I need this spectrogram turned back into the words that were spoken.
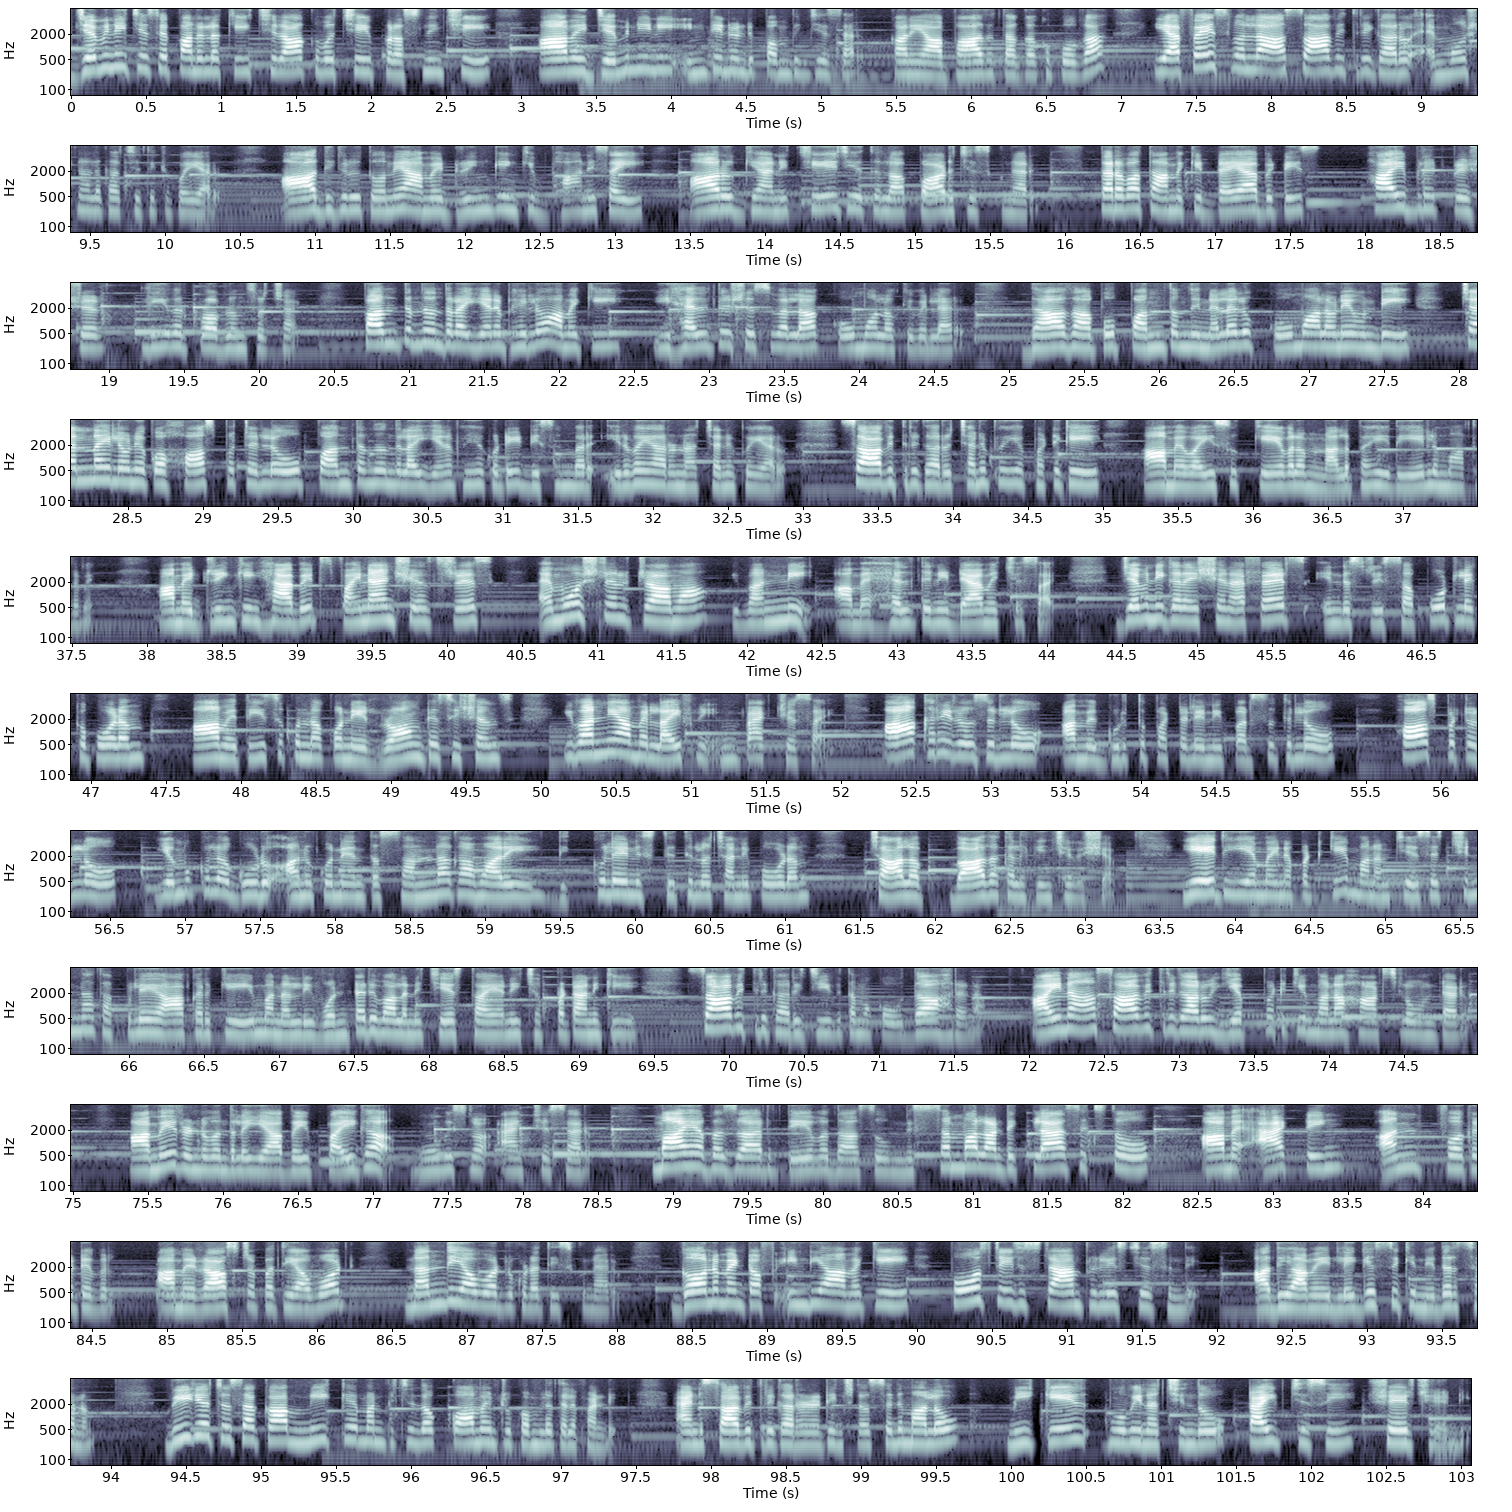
జమినీ చేసే పనులకి చిరాకు వచ్చి ప్రశ్నించి ఆమె జమినీని ఇంటి నుండి పంపించేశారు. కానీ ఆ బాధ తగ్గకపోగా ఈ అఫైర్స్ వల్ల సావిత్రి గారు ఎమోషనల్గా చితికిపోయారు. ఆ దిగులుతోనే ఆమె డ్రింకింగ్కి బానిసై ఆరోగ్యాన్ని చేజేతులా పాడు చేసుకున్నారు. తర్వాత ఆమెకి diabetes high blood pressure liver problems వచ్చాయి. పంతొమ్మిది వందల ఎనభైలో ఆమెకి ఈ హెల్త్ ఇష్యూస్ వల్ల కోమాలోకి వెళ్ళారు. దాదాపు పంతొమ్మిది నెలలు కోమాలోనే ఉండి చెన్నైలోని ఒక హాస్పిటల్లో పంతొమ్మిది వందల ఎనభై ఒకటి డిసెంబర్ ఇరవై ఆరున చనిపోయారు. సావిత్రి గారు చనిపోయేప్పటికీ ఆమె వయసు కేవలం నలభై ఐదు ఏళ్ళు మాత్రమే. ఆమె drinking habits financial stress emotional drama ఇవన్నీ ఆమె హెల్త్ని డ్యామేజ్ చేశాయి. Gemini Ganesan affairs industry support లేకపోవడం ఆమె తీసుకున్న కొన్ని రాంగ్ డెసిషన్స్ ఇవన్నీ ఆమె లైఫ్ని ఇంపాక్ట్ చేశాయి. ఆఖరి రోజుల్లో ఆమె గుర్తుపట్టలేని పరిస్థితుల్లో హాస్పిటల్లో ఎముకల గూడు అనుకునేంత సన్నగా మారి దిక్కులేని స్థితిలో చనిపోవడం చాలా బాధ కలిగించే విషయం. ఏది ఏమైనప్పటికీ మనం చేసే చిన్న తప్పులే ఆఖరికి మనల్ని ఒంటరి వాళ్ళని చేస్తాయని చెప్పటానికి సావిత్రి గారి జీవితం ఒక ఉదాహరణ. అయినా సావిత్రి గారు ఎప్పటికీ మన హార్ట్స్లో ఉంటారు. ఆమె రెండు వందల యాభై పైగా మూవీస్లో యాక్ట్ చేశారు. మాయాబజార్ దేవదాసు మిస్సమ్మ లాంటి క్లాసిక్స్తో ఆమె యాక్టింగ్ అన్ఫర్గటబుల్. ఆమె రాష్ట్రపతి అవార్డ్ నంది అవార్డులు కూడా తీసుకున్నారు. గవర్నమెంట్ ఆఫ్ ఇండియా ఆమెకి పోస్టేజ్ స్టాంప్ రిలీజ్ చేసింది. అది ఆమె లెగసీకి నిదర్శనం. వీడియో చూసాక మీకేమనిపించిందో కామెంట్ రూపంలో తెలపండి. అండ్ సావిత్రి గారు నటించిన సినిమాలో మీకే మూవీ నచ్చిందో టైప్ చేసి షేర్ చేయండి.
